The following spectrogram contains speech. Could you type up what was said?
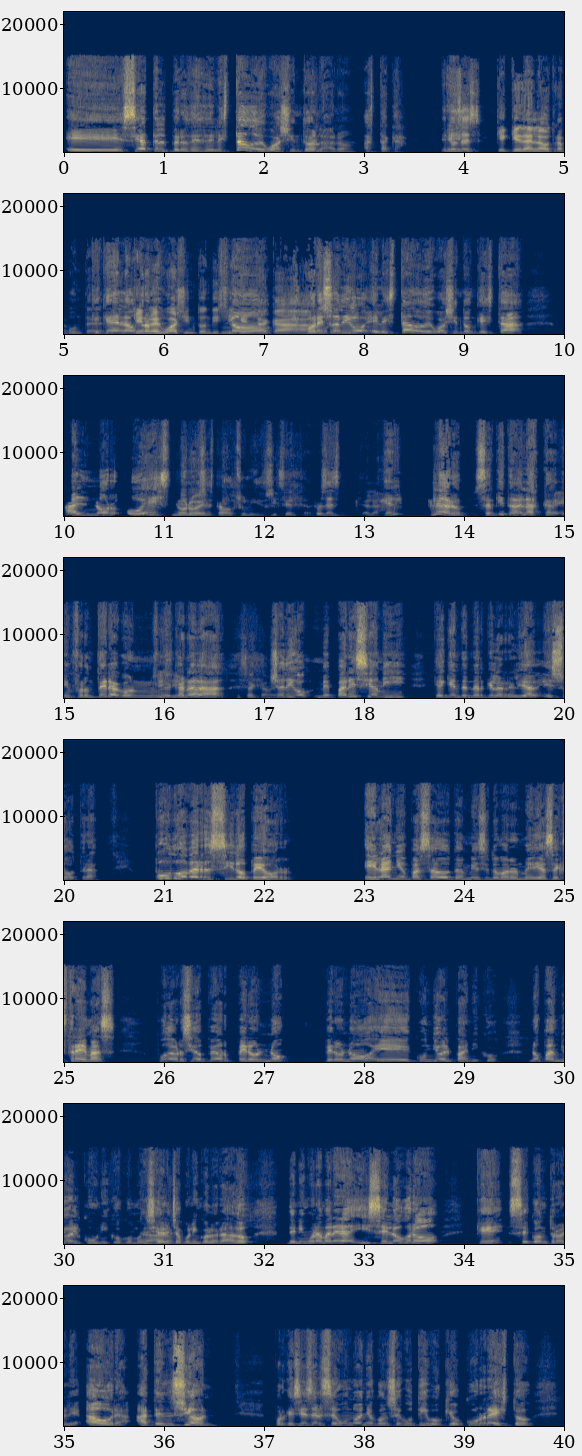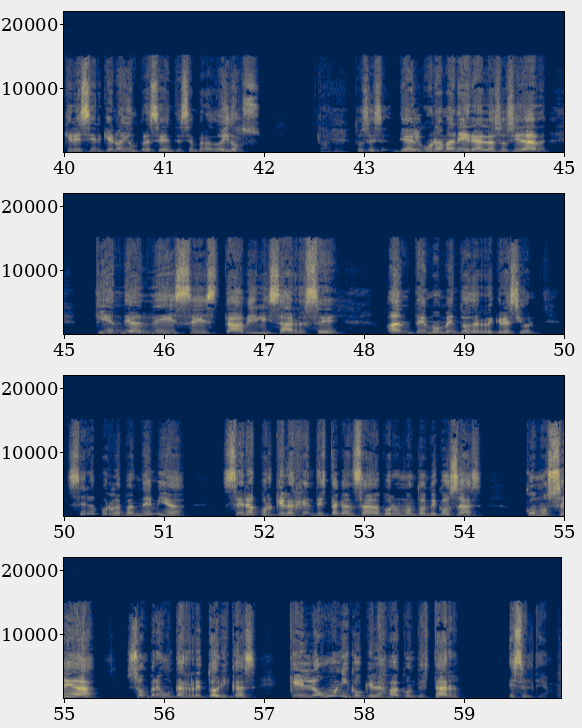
eh, Seattle, pero desde el estado de Washington Claro. hasta acá. Eh, que queda en la otra punta. que queda en la que otra no es Washington DC, que está acá. eh, por eso digo el estado de Washington que está al noroeste, de los. Estados Unidos. Cerca. Entonces, que- claro, cerquita de Alaska, en frontera con Sí, sí. Canadá, Exactamente. yo digo, me parece a mí que hay que entender que la realidad es otra. Pudo haber sido peor. El año pasado también se tomaron medidas extremas. Pudo haber sido peor, pero no, pero no eh, cundió el pánico. No pandió el cúnico, como decía Claro. el Chapulín Colorado, de ninguna manera, y se logró que se controle. Ahora, atención, porque si es el segundo año consecutivo que ocurre esto, quiere decir que no hay un precedente sembrado, hay dos. Claro. Entonces, de alguna manera, la sociedad tiende a desestabilizarse ante momentos de recreación. ¿Será por la pandemia? ¿Será porque la gente está cansada por un montón de cosas? Como sea, son preguntas retóricas que lo único que las va a contestar es el tiempo.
